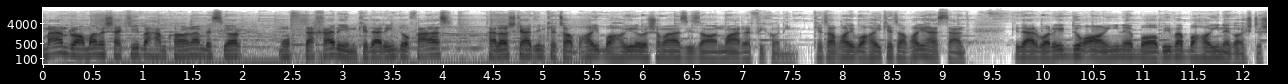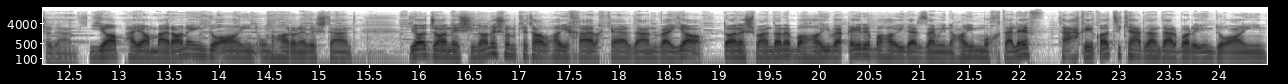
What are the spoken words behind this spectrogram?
من رامان شکی و همکارانم بسیار مفتخریم که در این دو فصل تلاش کردیم کتابهای باهایی رو به شما عزیزان معرفی کنیم. کتابهای باهایی کتابهایی هستند که درباره دو آین بابی و باهایی نگاشته شدند یا پیامبران این دو آین اونها رو نوشتند یا جانشینانشون کتابهایی خلق کردند و یا دانشمندان باهایی و غیر باهایی در زمینه های مختلف تحقیقاتی کردند درباره این دو آین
